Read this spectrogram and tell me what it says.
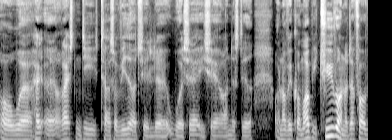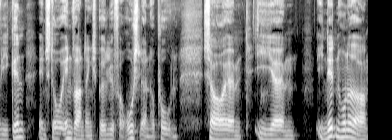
og øh, øh, resten de tager så videre til øh, USA især og andre steder. Og når vi kommer op i 20'erne, der får vi igen en stor indvandringsbølge fra Rusland og Polen. Så øh, i, øh, i 1900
